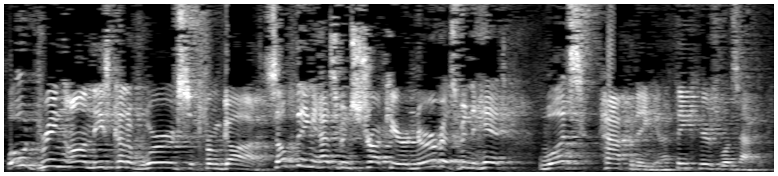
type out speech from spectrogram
What would bring on these kind of words from God? Something has been struck here. nerve has been hit. What's happening? And I think here's what's happening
